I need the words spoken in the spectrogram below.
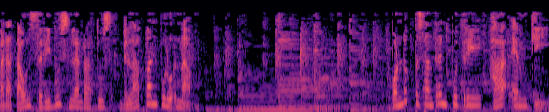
pada tahun 1986. Pondok Pesantren Putri HMK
